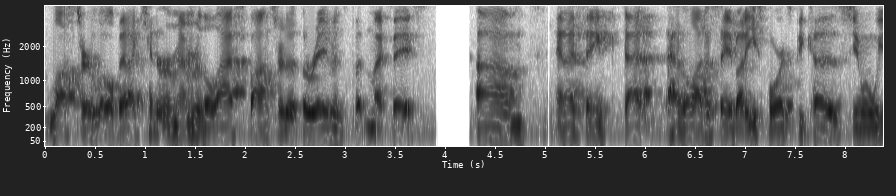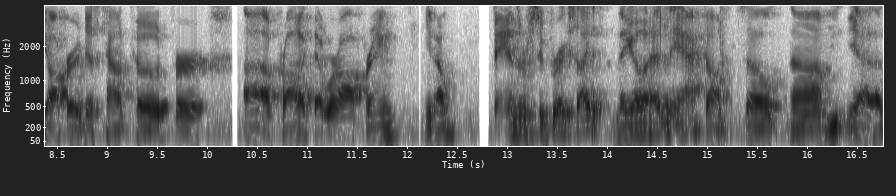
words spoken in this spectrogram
luster a little bit. I can't remember the last sponsor that the Ravens put in my face. Um, and I think that has a lot to say about esports because you know when we offer a discount code for uh, a product that we're offering, you know fans are super excited. They go ahead and they act on it. So um, yeah,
